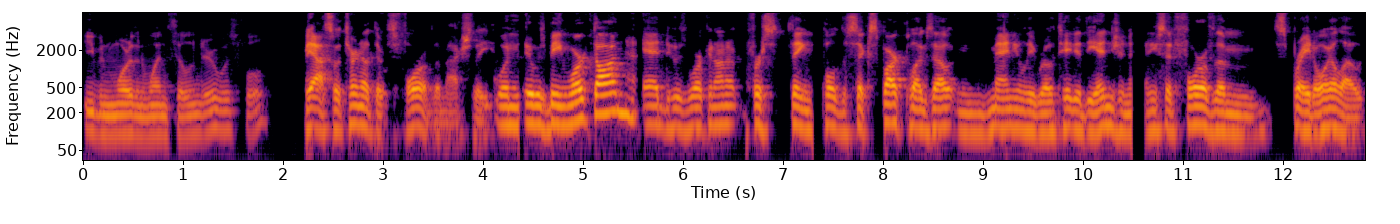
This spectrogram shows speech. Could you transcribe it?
Even more than one cylinder was full. Yeah, so it turned out there was four of them actually. When it was being worked on, Ed, who's working on it, first thing pulled the six spark plugs out and manually rotated the engine, and he said four of them sprayed oil out.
